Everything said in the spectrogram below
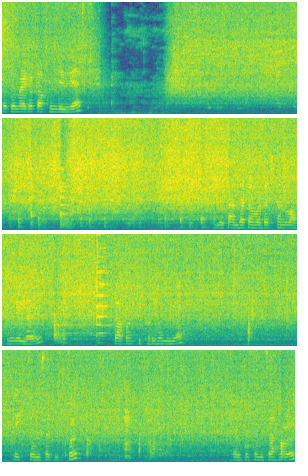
तर टोमॅटो टाकून देऊयात. आपला कांदा टमाटर छान वाफून गेला आहे. तर आपण तिखट घालूया. एक चमचा तिखट. अर्धा चमचा हळद.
